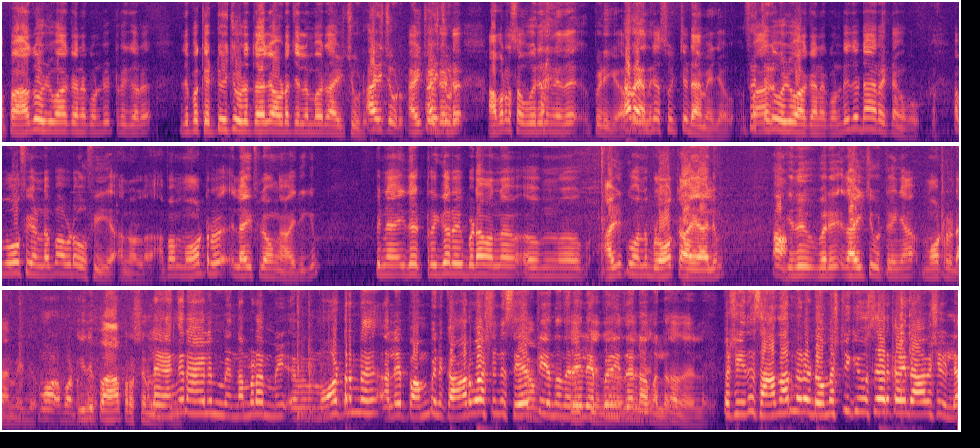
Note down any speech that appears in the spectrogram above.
അപ്പോൾ അത് ഒഴിവാക്കാനെ കൊണ്ട് ട്രിഗർ ഇതിപ്പോൾ കെട്ടിവെച്ച് കൊടുത്താലും അവിടെ ചെല്ലുമ്പോൾ അത് അഴിച്ചു കൊടുക്കും. അഴിച്ചു വിട്ടിട്ട് അവരുടെ സൗകര്യത്തിന് ഇത് പിടിക്കുക. അപ്പോൾ ഇതിന്റെ സ്വിച്ച് ഡാമേജ് ആവും. അപ്പോൾ അത് ഒഴിവാക്കാനെ കൊണ്ട് ഇത് ഡയറക്റ്റ് അങ്ങ് പോകും. അപ്പോൾ ഓഫ് ചെയ്യേണ്ടപ്പോൾ അവിടെ ഓഫ് ചെയ്യുക എന്നുള്ളത്. അപ്പം മോട്ടർ ലൈഫ് ലോങ് ആയിരിക്കും. പിന്നെ ഇത് ട്രിഗർ ഇവിടെ വന്ന് അഴുക്ക് വന്ന് ബ്ലോക്ക് ആയാലും ഇത് ഇവർ അയച്ചു വിട്ട് കഴിഞ്ഞാൽ മോട്ടർ ഡാമേജ് ഇത് മോ- motor. ആ പ്രശ്നം എങ്ങനെയായാലും നമ്മുടെ മോട്ടറിന് അല്ലെ പമ്പിന് കാർ വാഷിന് സേഫ്റ്റി എന്ന നിലയിൽ എപ്പോഴും ഇത് തന്നെ നല്ലത്. പക്ഷേ ഇത് സാധാരണ ഒരു ഡൊമസ്റ്റിക് യൂസുകാർക്ക് അതിന്റെ ആവശ്യമില്ല.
